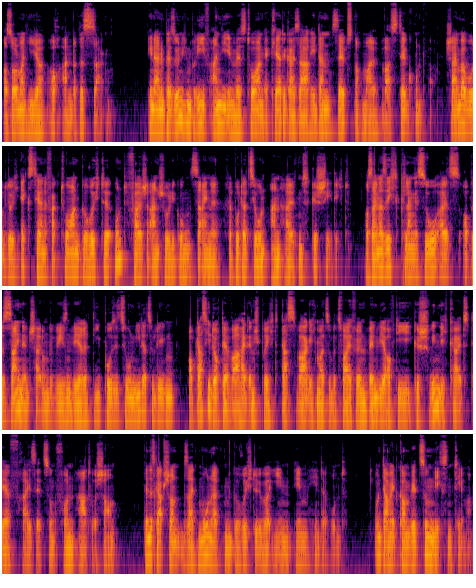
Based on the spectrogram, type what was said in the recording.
Was soll man hier auch anderes sagen? In einem persönlichen Brief an die Investoren erklärte Gaisari dann selbst nochmal, was der Grund war. Scheinbar wurde durch externe Faktoren, Gerüchte und falsche Anschuldigungen seine Reputation anhaltend geschädigt. Aus seiner Sicht klang es so, als ob es seine Entscheidung gewesen wäre, die Position niederzulegen. Ob das jedoch der Wahrheit entspricht, das wage ich mal zu bezweifeln, wenn wir auf die Geschwindigkeit der Freisetzung von Arthur schauen. Denn es gab schon seit Monaten Gerüchte über ihn im Hintergrund. Und damit kommen wir zum nächsten Thema.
